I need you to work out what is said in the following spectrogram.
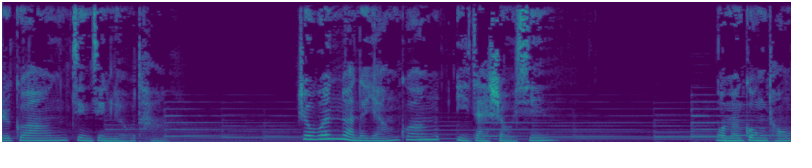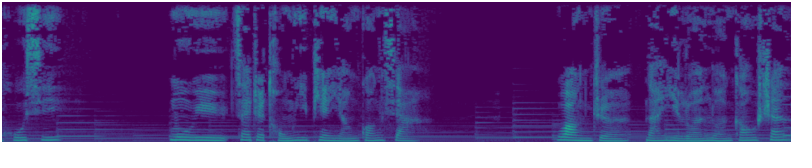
时光静静流淌，这温暖的阳光溢在手心。我们共同呼吸，沐浴在这同一片阳光下，望着那一峦峦高山，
